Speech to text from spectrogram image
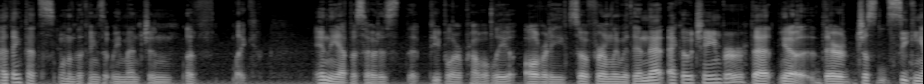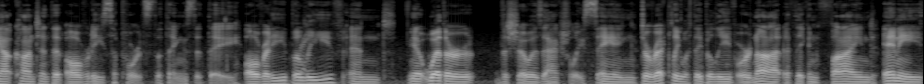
I think that's one of the things that we mentioned of like in the episode is that people are probably already so firmly within that echo chamber that you know they're just seeking out content that already supports the things that they already believe. And you know whether the show is actually saying directly what they believe or not if they can find any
